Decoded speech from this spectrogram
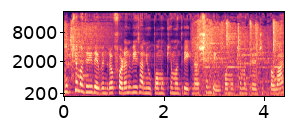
मुख्यमंत्री देवेंद्र फडणवीस आणि उपमुख्यमंत्री एकनाथ शिंदे उपमुख्यमंत्री अजित पवार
